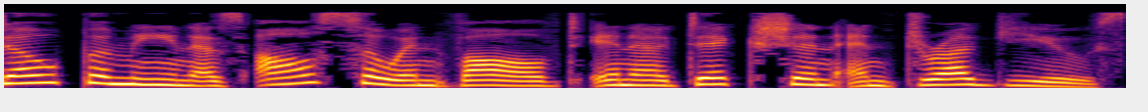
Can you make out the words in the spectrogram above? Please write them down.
Dopamine is also involved in addiction and drug use,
